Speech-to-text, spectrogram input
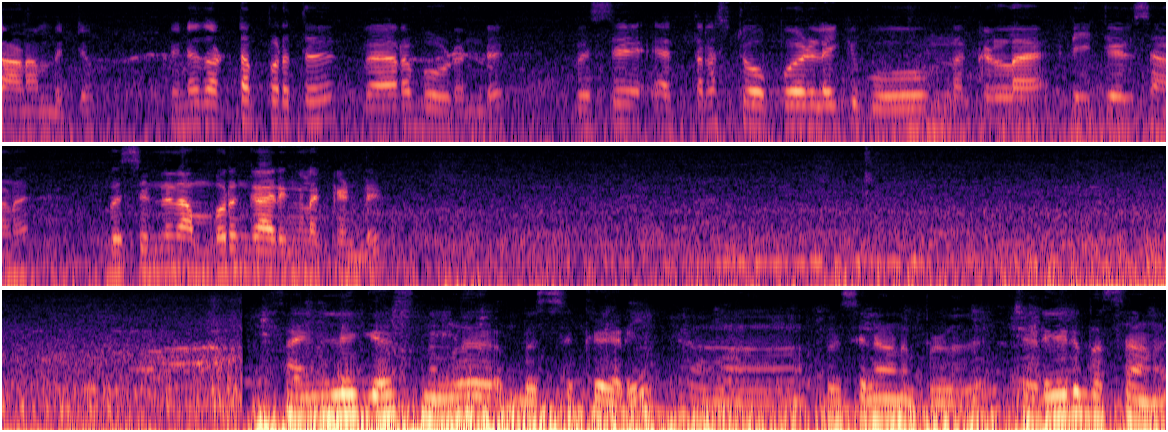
കാണാൻ പറ്റും. പിന്നെ തൊട്ടപ്പുറത്ത് വേറെ ബോർഡുണ്ട് ബസ് എത്ര സ്റ്റോപ്പുകളിലേക്ക് പോകും എന്നൊക്കെയുള്ള ഡീറ്റെയിൽസ് ആണ്. ബസ്സിന്റെ നമ്പറും കാര്യങ്ങളൊക്കെ ഉണ്ട്. ഫൈനലി ഗസ് നമ്മൾ ബസ് കയറി. ബസ്സിലാണ് ഇപ്പോൾ ഉള്ളത്. ചെറിയൊരു ബസ്സാണ്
